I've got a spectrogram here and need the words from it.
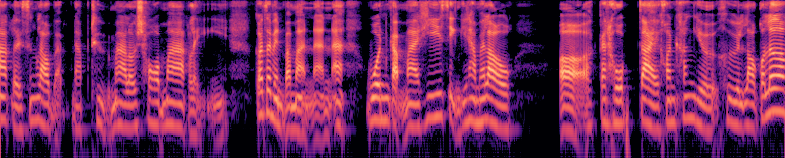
มากเลย ซึ่งเราแบบนับถือมาแล้วชอบมากอะไรอย่างนี้ ก็จะเป็นประมาณนั้นอะวนกลับมาที่สิ่งที่ทำให้เราเอ่อกระทบใจค่อนข้างเยอะ คือเราก็เริ่ม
